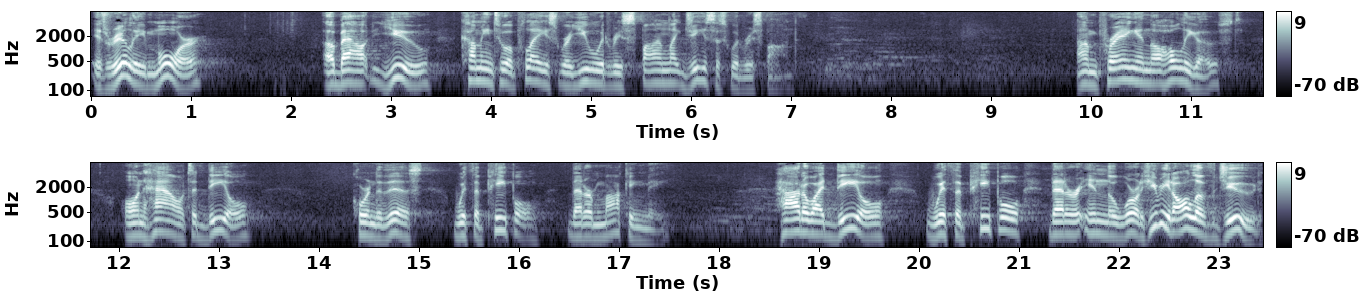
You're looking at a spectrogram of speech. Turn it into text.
it's really more about you coming to a place where you would respond like Jesus would respond. I'm praying in the Holy Ghost on how to deal, according to this, with the people that are mocking me. How do I deal with the people that are in the world? If you read all of Jude,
